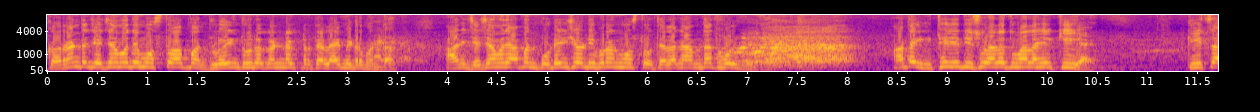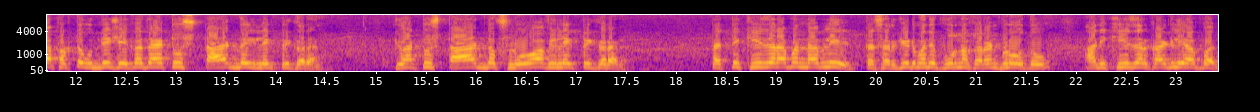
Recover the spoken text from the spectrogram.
करंट ज्याच्यामध्ये मोजतो आपण फ्लोईंग थ्रू द कंडक्टर त्याला ॲमीटर म्हणतात. आणि ज्याच्यामध्ये आपण पोटेन्शियल डिफरन्स मोजतो त्याला काय म्हणतात? होल्ड मीटर आता इथे जे दिसून आलं तुम्हाला हे की आहे. कीचा फक्त उद्देश एकच आहे to start the electric current किंवा to start the flow of electric current तर ते की जर आपण दाबली तर सर्किटमध्ये पूर्ण करंट फ्लो होतो. आणि की जर काढली आपण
